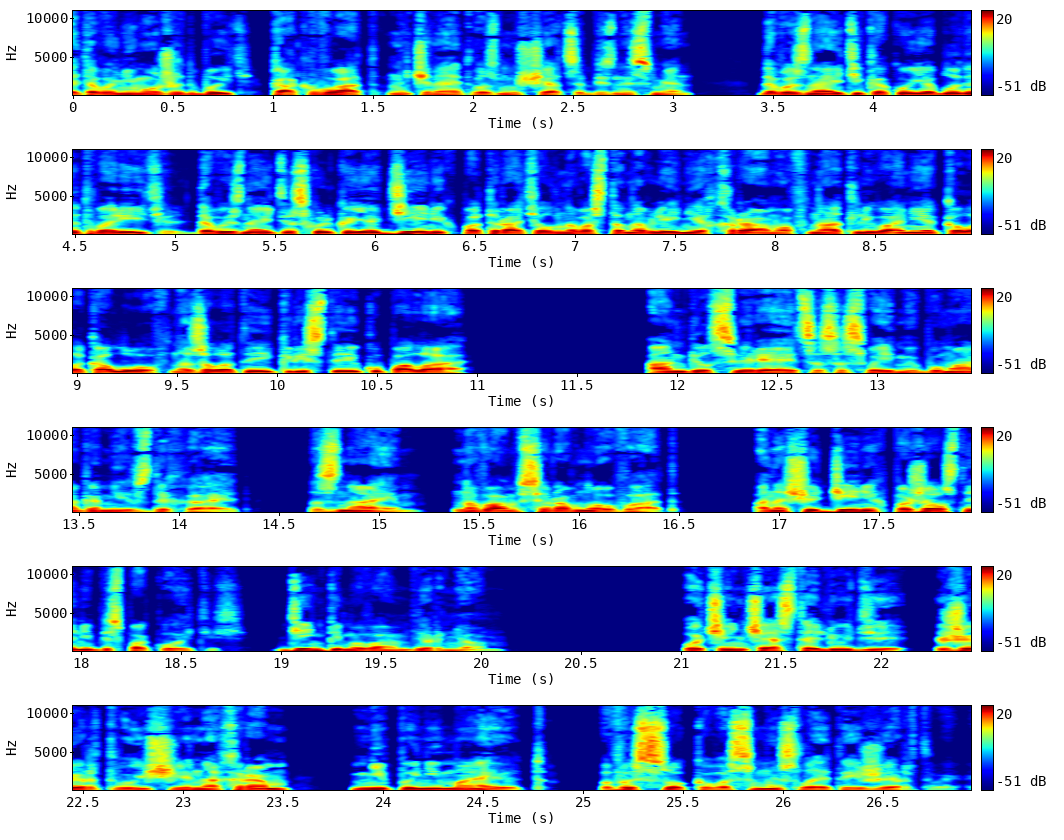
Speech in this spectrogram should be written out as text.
этого не может быть. Как в ад, начинает возмущаться бизнесмен. Да вы знаете, какой я благотворитель. Да вы знаете, сколько я денег потратил на восстановление храмов, на отливание колоколов, на золотые кресты и купола. Ангел сверяется со своими бумагами и вздыхает. Знаем, но вам все равно в ад. А насчет денег, пожалуйста, не беспокойтесь. Деньги мы вам вернем. Очень часто люди, жертвующие на храм, не понимают высокого смысла этой жертвы.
